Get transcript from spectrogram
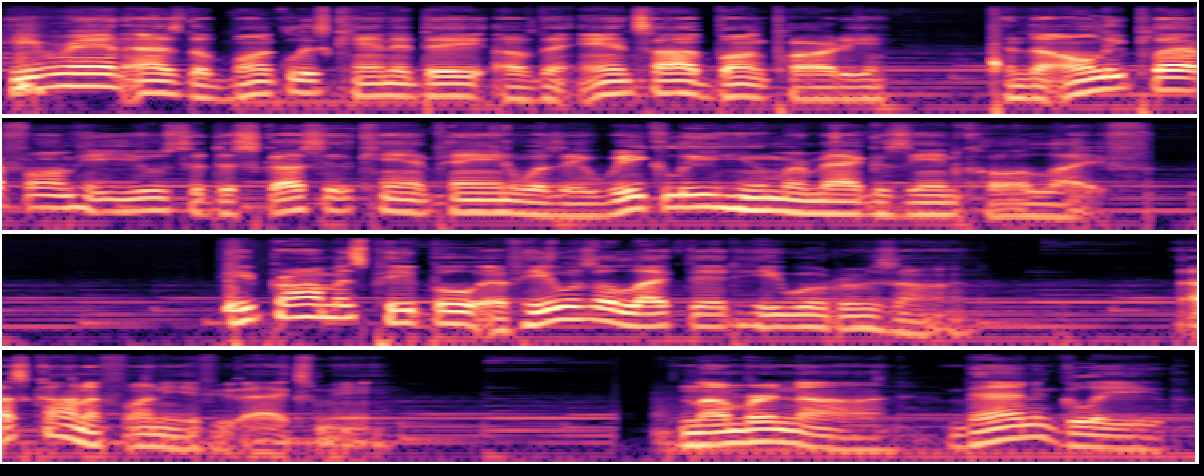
He ran as the bunkless candidate of the anti-bunk party and the only platform he used to discuss his campaign was a weekly humor magazine called Life. He promised people if he was elected, he would resign. That's kind of funny if you ask me. Number 9. Ben Gleib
